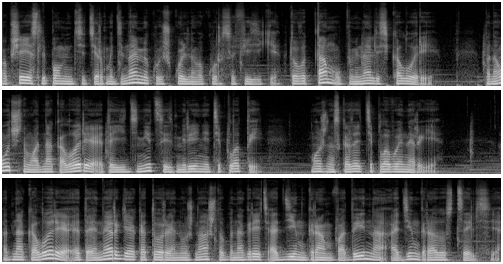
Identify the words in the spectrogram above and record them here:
Вообще, если помните термодинамику из школьного курса физики, то вот там упоминались калории. По-научному одна калория – это единица измерения теплоты, можно сказать тепловой энергии. Одна калория – это энергия, которая нужна, чтобы нагреть 1 грамм воды на 1 градус Цельсия.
